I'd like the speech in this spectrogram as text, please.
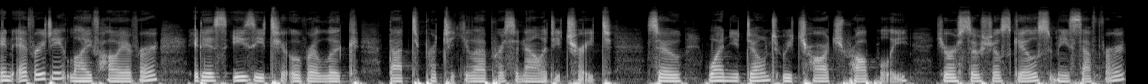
In everyday life, however, it is easy to overlook that particular personality trait. So, when you don't recharge properly, your social skills may suffer.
